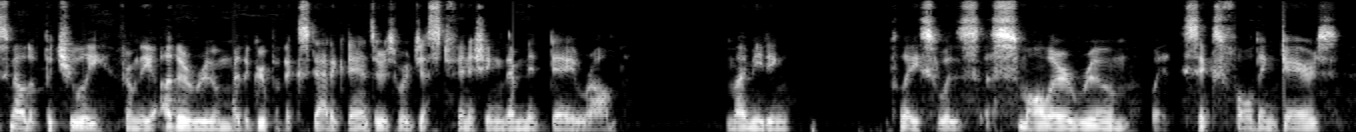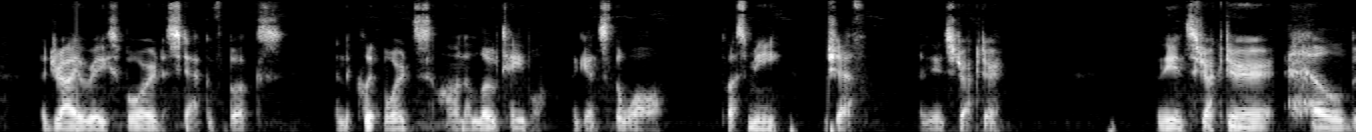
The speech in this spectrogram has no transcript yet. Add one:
smelled of patchouli from the other room where the group of ecstatic dancers were just finishing their midday romp. My meeting place was a smaller room with six folding chairs, a dry erase board, a stack of books, and the clipboards on a low table against the wall, plus me, the chef, and the instructor. The instructor held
